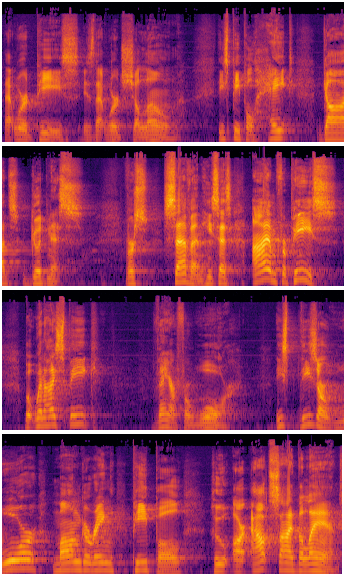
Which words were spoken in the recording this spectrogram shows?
That word peace is that word shalom. These people hate God's goodness. Verse 7, he says, I am for peace, but when I speak, they are for war. These, these are war mongering people who are outside the land.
